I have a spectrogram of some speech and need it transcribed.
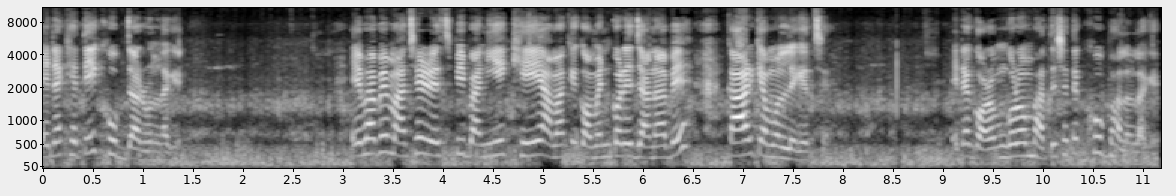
এটা খেতেই খুব দারুণ লাগে। এভাবে মাছের রেসিপি বানিয়ে খেয়ে আমাকে কমেন্ট করে জানাবে কার কেমন লেগেছে। এটা গরম গরম ভাতের সাথে খুব ভালো লাগে।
